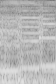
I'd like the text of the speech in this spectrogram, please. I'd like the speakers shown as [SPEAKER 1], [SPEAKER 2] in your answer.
[SPEAKER 1] you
